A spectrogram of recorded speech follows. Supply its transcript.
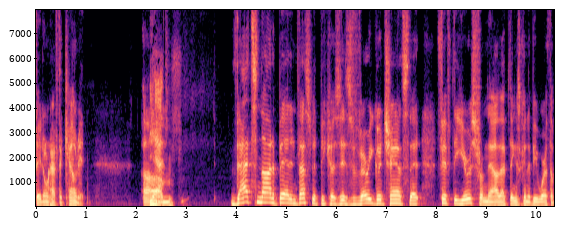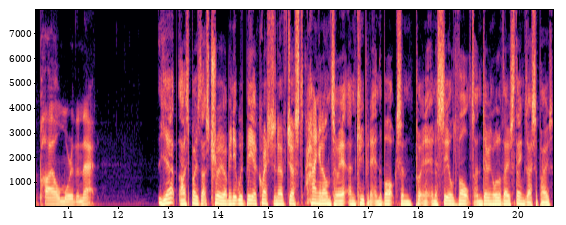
they don't have to count it. Yeah. Um, That's not a bad investment because there's a very good chance that 50 years from now, that thing's going to be worth a pile more than that. Yep, I suppose that's true. I mean, it would be a question of just hanging on to it and keeping it in the box and putting it in a sealed vault and doing all of those things, I suppose.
